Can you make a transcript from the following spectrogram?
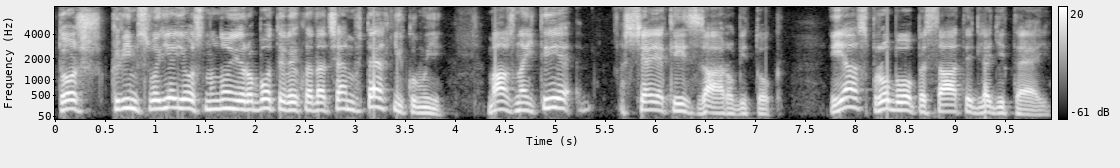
Тож, крім своєї основної роботи викладачем в технікумі, мав знайти ще якийсь заробіток. І я спробував писати для дітей.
